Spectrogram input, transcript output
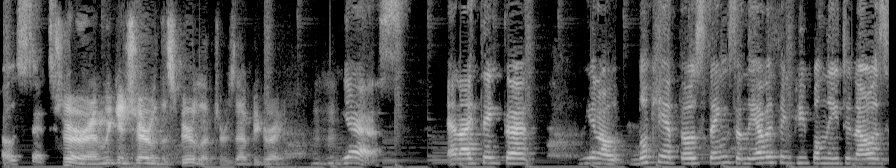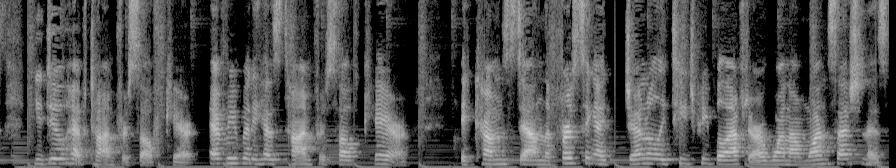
post it. Sure. And we can share with the Spirit Lifters. That'd be great. Mm-hmm. Yes. And I think that, you know, looking at those things and the other thing people need to know is you do have time for self-care. Everybody has time for self-care. It comes down, the first thing I generally teach people after our one-on-one session is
